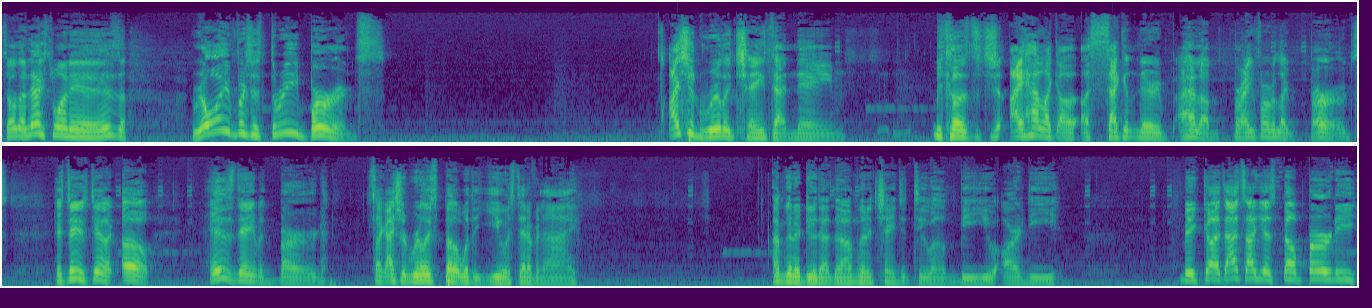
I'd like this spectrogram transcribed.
So the next one is Roy versus three birds. I should really change that name because I had like a, a secondary. I had a brain with like birds. His name is like oh, his name is Bird. It's like I should really spell it with a U instead of an I. I'm gonna do that though. I'm gonna change it to um, B U R D because that's how you spell birdie.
